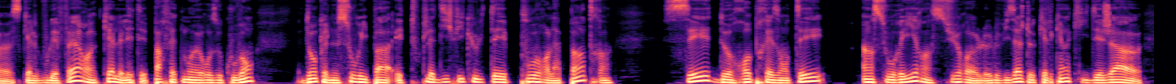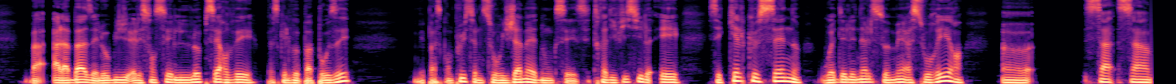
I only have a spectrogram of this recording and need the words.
ce qu'elle voulait faire, qu'elle, elle était parfaitement heureuse au couvent. Donc elle ne sourit pas. Et toute la difficulté pour la peintre, c'est de représenter un sourire sur euh, le, le visage de quelqu'un qui déjà, euh, bah, à la base, elle est, obligée, elle est censée l'observer parce qu'elle veut pas poser, mais parce qu'en plus, elle ne sourit jamais, donc c'est très difficile. Et ces quelques scènes où Adèle Haenel se met à sourire, euh, ça, ça,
